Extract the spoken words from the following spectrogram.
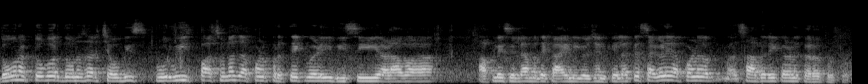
दोन ऑक्टोबर दोन हजार चोवीस पूर्वीपासूनच आपण प्रत्येक वेळी व्ही सी आढावा आपल्या जिल्ह्यामध्ये काय नियोजन केलं ते सगळे आपण सादरीकरण करत होतो.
